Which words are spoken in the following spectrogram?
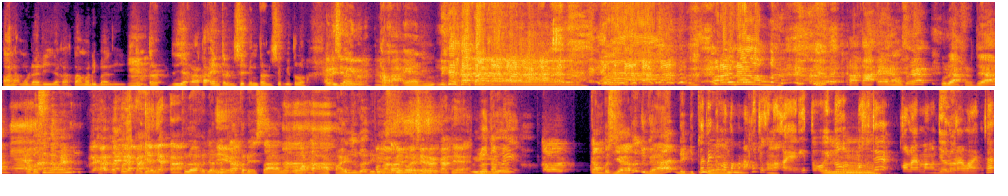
anak muda di Jakarta sama di Bali. Hmm. Inter- di Jakarta internship internship gitu loh. Oh, di sini gimana? KKN. Orang dalam. KKN maksudnya kuliah kerja Ya. apa sih namanya? Apa kuliah kerja nyata? Kuliah kerja Iya. nyata ke desa. Loh. Ah. Wah, nggak ngapain juga di desa Pengabdian ya. masyarakatnya. Lo Iya. tapi kalau kampus Jakarta juga ada gitu tapi teman-teman aku juga nggak kayak gitu itu Hmm. maksudnya kalau emang jalurnya lancar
